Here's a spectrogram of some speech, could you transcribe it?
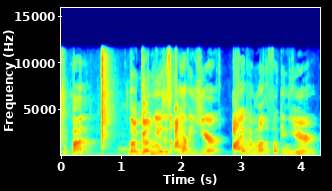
but the good news is I have a year. I have a motherfucking year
